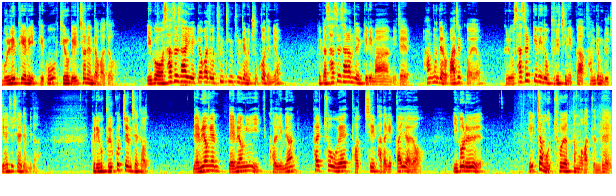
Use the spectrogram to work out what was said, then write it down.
물리 피해를 입히고 뒤로 밀쳐낸다고 하죠. 이거 사슬 사이에 껴가지고 팅팅팅 되면 죽거든요. 그러니까 사슬 사람들끼리만 이제 한 군데로 빠질 거예요. 그리고 사슬끼리도 부딪히니까 간격 유지해 주셔야 됩니다. 그리고 불꽃 잼새 덫. 4명의, 4명이 걸리면 8초 후에 덫이 바닥에 깔려요. 이거를 1.5초였던 것 같은데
